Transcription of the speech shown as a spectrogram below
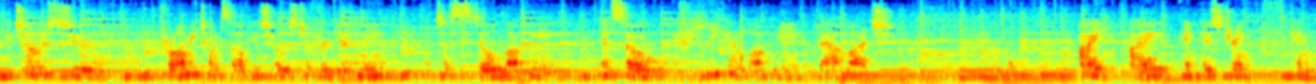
He chose to draw me to Himself. He chose to forgive me and to still love me. And so, if He can love me that much, I, I, in His strength, can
